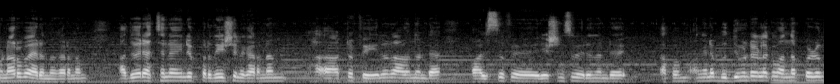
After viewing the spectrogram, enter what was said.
ഉണർവായിരുന്നു. കാരണം അതുവരെ അച്ഛൻ അതിന്റെ പ്രതീക്ഷയില്ല. കാരണം ഹാർട്ട് ഫെയിലർ ആവുന്നുണ്ട് പൾസ് വേരിയേഷൻസ് വരുന്നുണ്ട്. അപ്പം അങ്ങനെ ബുദ്ധിമുട്ടുകളൊക്കെ വന്നപ്പോഴും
